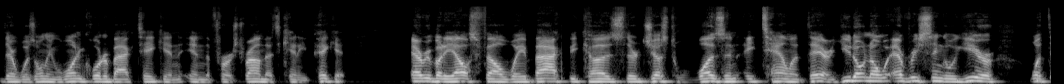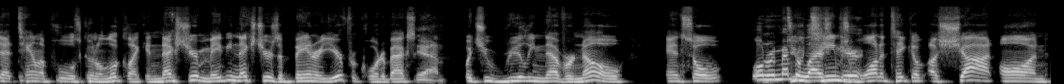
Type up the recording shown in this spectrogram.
There was only one quarterback taken in the first round. That's Kenny Pickett everybody else fell way back because there just wasn't a talent there. You don't know every single year what that talent pool is going to look like. And next year, maybe next year's a banner year for quarterbacks, yeah. but you really never know. And so, Well, remember do last teams year? want to take a, a shot on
